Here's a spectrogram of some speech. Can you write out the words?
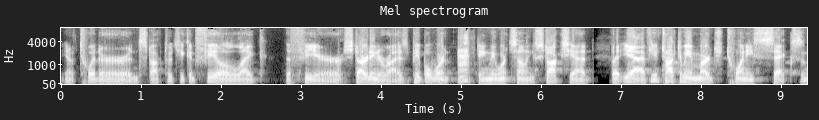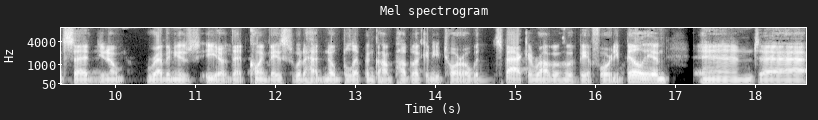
you know Twitter and StockTwits. You could feel like the fear starting to rise. People weren't acting; they weren't selling stocks yet. But yeah, if you talked to me in March 26 and said, you know, revenues, you know, that Coinbase would have had no blip and gone public, and eToro would SPAC, and Robinhood would be at 40 billion, and uh,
